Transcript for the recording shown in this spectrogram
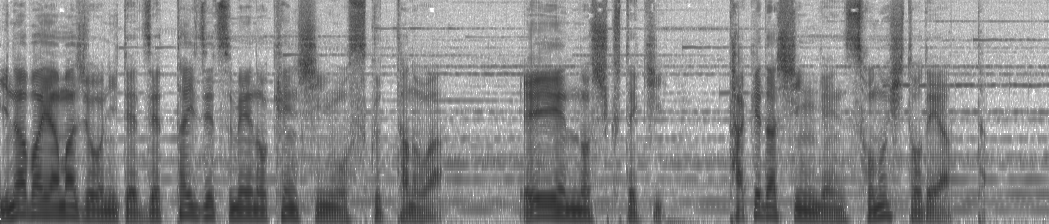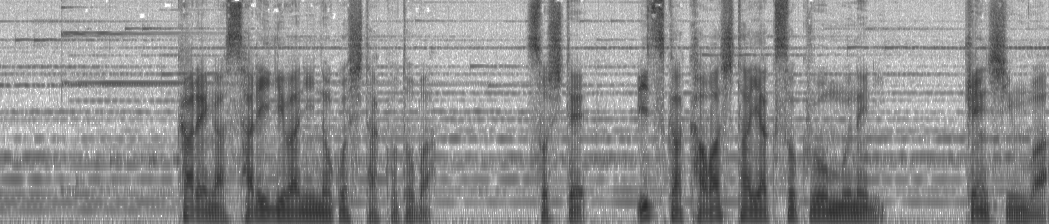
稲葉山城にて絶対絶命の謙信を救ったのは永遠の宿敵武田信玄その人であった。彼が去り際に残した言葉そしていつか交わした約束を胸に謙信は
